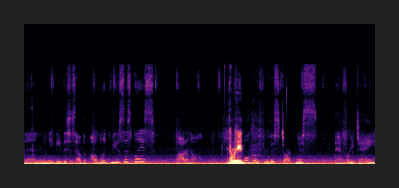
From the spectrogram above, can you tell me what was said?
Then maybe this is how the public views this place? I don't know. I mean, People go through this darkness every day?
